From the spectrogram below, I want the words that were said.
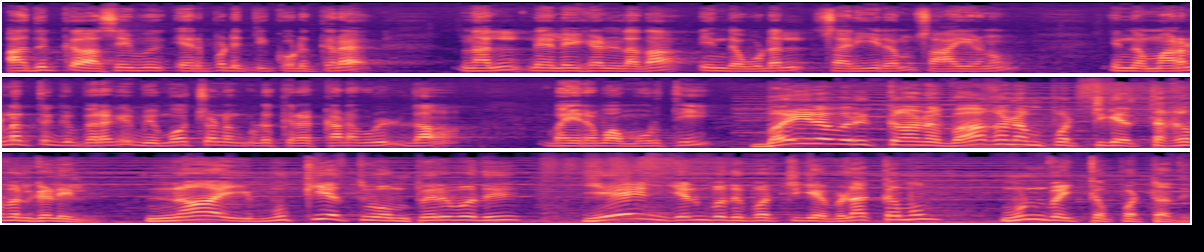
அதுக்கு அசைவு ஏற்படுத்தி கொடுக்கிற நல் நிலைகளில் தான் இந்த உடல் சரீரம் சாயணும். இந்த மரணத்துக்கு பிறகு விமோச்சனம் கொடுக்கிற கடவுள் தான் பைரவமூர்த்தி. பைரவருக்கான வாகனம் பற்றிய தகவல்களில் நாய் முக்கியத்துவம் பெறுவது ஏன் என்பது பற்றிய விளக்கமும் முன்வைக்கப்பட்டது.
